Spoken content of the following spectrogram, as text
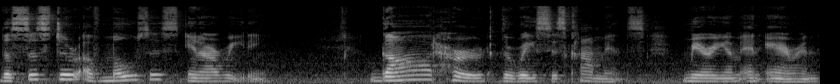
the sister of Moses in our reading. God heard the racist comments Miriam and Aaron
